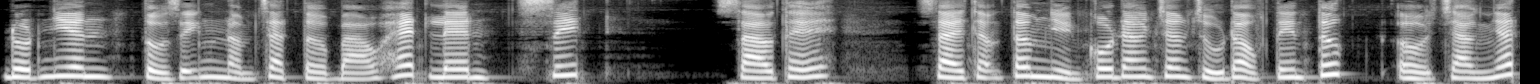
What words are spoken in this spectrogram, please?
Đột nhiên, Tổ Dĩnh nắm chặt tờ báo hét lên, xít. Sao thế? Sải trọng tâm nhìn cô đang chăm chú đọc tin tức, ở trang nhất,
